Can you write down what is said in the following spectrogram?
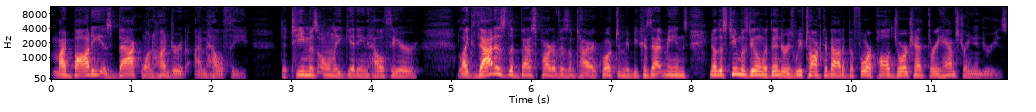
"My body is back 100. I'm healthy. The team is only getting healthier." Like that is the best part of his entire quote to me because that means you know this team was dealing with injuries. We've talked about it before. Paul George had three hamstring injuries.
